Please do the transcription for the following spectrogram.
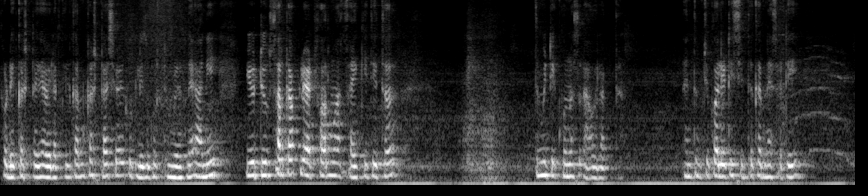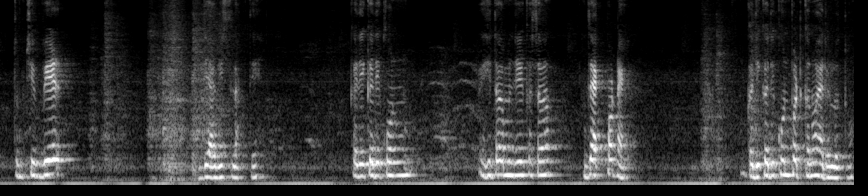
थोडे कष्ट घ्यावे लागतील कारण कष्टाशिवाय कुठलीच गोष्ट मिळत नाही. आणि यूट्यूबसारखा प्लॅटफॉर्म असा आहे की तिथं तुम्ही टिकूनच राहावं लागतं. आणि तुमची क्वालिटी सिद्ध करण्यासाठी तुमची वेळ द्यावीच लागते. कधी कधी कोण इथं म्हणजे कसं जॅकपॉट आहे. कधी कधी कोण पटकन व्हायरल होतो.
